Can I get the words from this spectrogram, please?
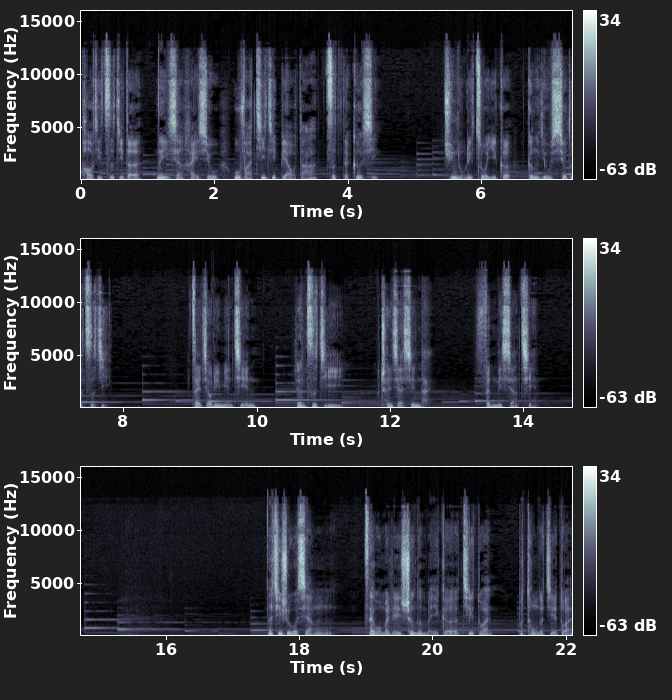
抛弃自己的内向害羞，无法积极表达自己的个性，去努力做一个更优秀的自己。在焦虑面前，让自己沉下心来，奋力向前。那其实我想，在我们人生的每一个阶段，不同的阶段，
